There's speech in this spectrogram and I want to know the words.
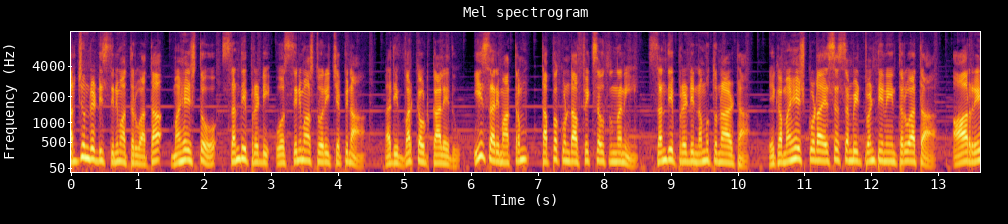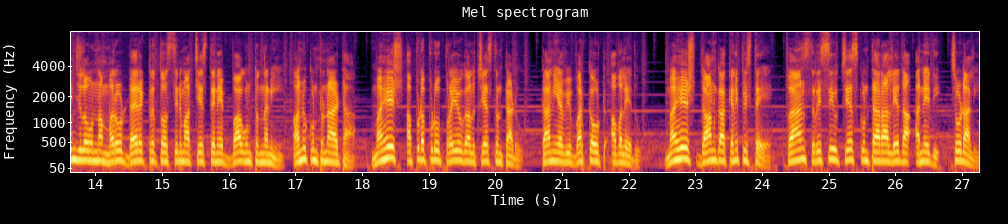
అర్జున్ రెడ్డి సినిమా తరువాత మహేష్తో సందీప్ రెడ్డి ఓ సినిమా స్టోరీ చెప్పినా అది వర్కౌట్ కాలేదు. ఈసారి మాత్రం తప్పకుండా ఫిక్స్ అవుతుందని సందీప్ రెడ్డి నమ్ముతున్నాడట ఇక మహేష్ కూడా ఎస్ఎస్ఎంబి ట్వంటీ నైన్ తరువాత ఆ రేంజ్లో ఉన్న మరో డైరెక్టర్తో సినిమా చేస్తేనే బాగుంటుందని అనుకుంటున్నాడట మహేష్ అప్పుడప్పుడు ప్రయోగాలు చేస్తుంటాడు కానీ అవి వర్కౌట్ అవ్వలేదు. మహేష్ డాన్గా కనిపిస్తే ఫ్యాన్స్ రిసీవ్ చేసుకుంటారా లేదా అనేది చూడాలి.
